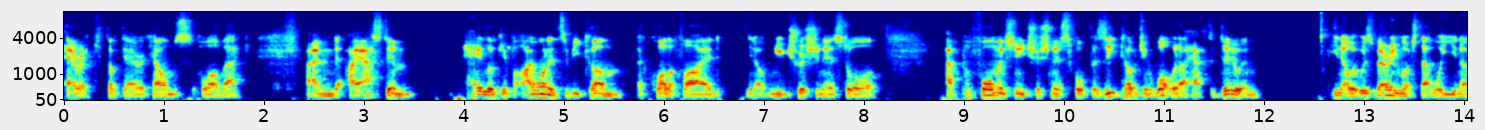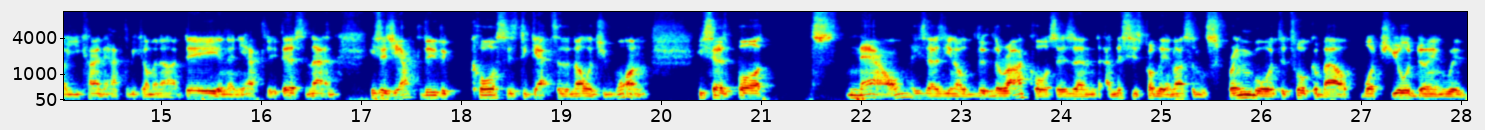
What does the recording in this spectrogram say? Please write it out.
eric dr eric helms a while back and i asked him hey, look, if I wanted to become a qualified, you know, nutritionist or a performance nutritionist for physique coaching, what would I have to do? And you know, it was very much that way, you know, you kind of have to become an RD and then you have to do this and that. And he says, you have to do the courses to get to the knowledge you want. He says, but now he says you know th- there are courses and and this is probably a nice little springboard to talk about what you're doing with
